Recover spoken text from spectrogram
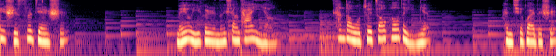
第十四件事，没有一个人能像他一样，看到我最糟糕的一面。很奇怪的是，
